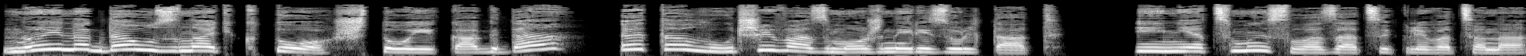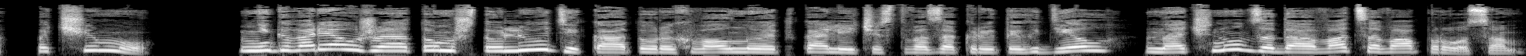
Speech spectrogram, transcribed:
Но иногда узнать кто, что и когда это лучший возможный результат. И нет смысла зацикливаться на почему. Не говоря уже о том, что люди, которых волнует количество закрытых дел, начнут задаваться вопросом:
